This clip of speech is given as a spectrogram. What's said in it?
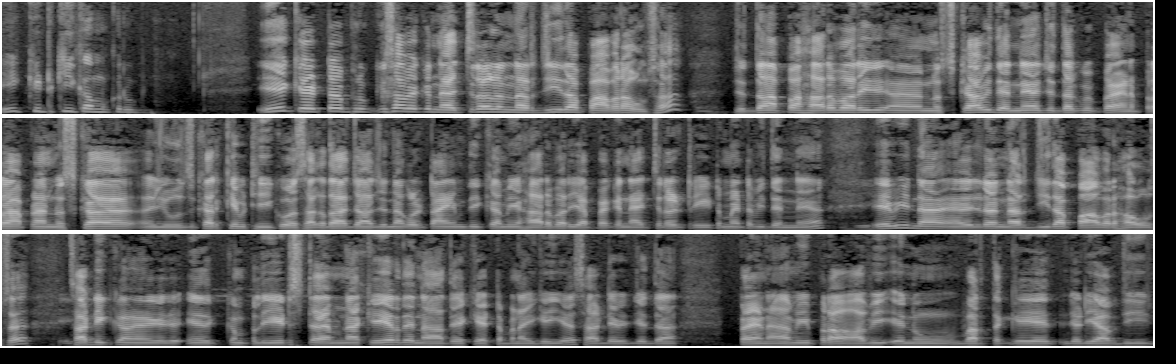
ਇਹ ਕਿਟ ਕੀ ਕੰਮ ਕਰੂਗੀ? ਇਹ ਕਿੱਟ ਫਰੂਕੀ ਸਾਹਿਬ, ਇੱਕ ਨੈਚੁਰਲ એનર્ਜੀ ਦਾ ਪਾਵਰ ਹਾਊਸ ਆ। ਜਿੱਦਾਂ ਆਪਾਂ ਹਰ ਵਾਰੀ ਨੁਸਖਾ ਵੀ ਦਿੰਨੇ ਆ, ਜਿੱਦਾਂ ਕੋਈ ਭੈਣ ਭਰਾ ਆਪਣਾ ਨੁਸਖਾ ਯੂਜ਼ ਕਰਕੇ ਵੀ ਠੀਕ ਹੋ ਸਕਦਾ, ਜਾਂ ਜਿਨ੍ਹਾਂ ਕੋਲ ਟਾਈਮ ਦੀ ਕਮੀ, ਹਰ ਵਾਰੀ ਆਪਾਂ ਇੱਕ ਨੈਚੁਰਲ ਟ੍ਰੀਟਮੈਂਟ ਵੀ ਦਿੰਨੇ ਆ। ਇਹ ਵੀ ਜਿਹੜਾ એનર્ਜੀ ਦਾ ਪਾਵਰ ਹਾਊਸ ਹੈ ਸਾਡੀ ਕੰਪਲੀਟ ਸਟੈਮਨਾ ਕੇਅਰ ਦੇ ਨਾਂ ਤੇ ਕਿੱਟ ਬਣਾਈ ਗਈ ਹੈ ਸਾਡੇ ਜਿੱਦਾਂ ਭੈਣਾਂ ਵੀ ਭਰਾ ਵੀ ਇਹਨੂੰ ਵਰਤ ਕੇ ਜਿਹੜੀ ਆਪਦੀ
